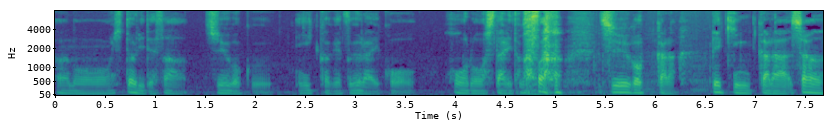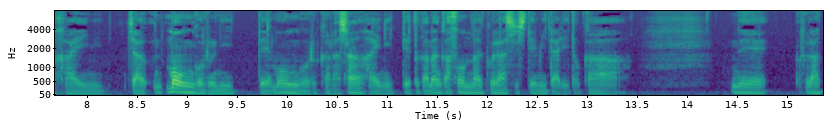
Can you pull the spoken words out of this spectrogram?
あの一人でさ中国に1ヶ月ぐらいこう放浪したりとかさ 中国から北京から上海にじゃモンゴルに行ってモンゴルから上海に行ってとかなんかそんな暮らししてみたりとかでフラッ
